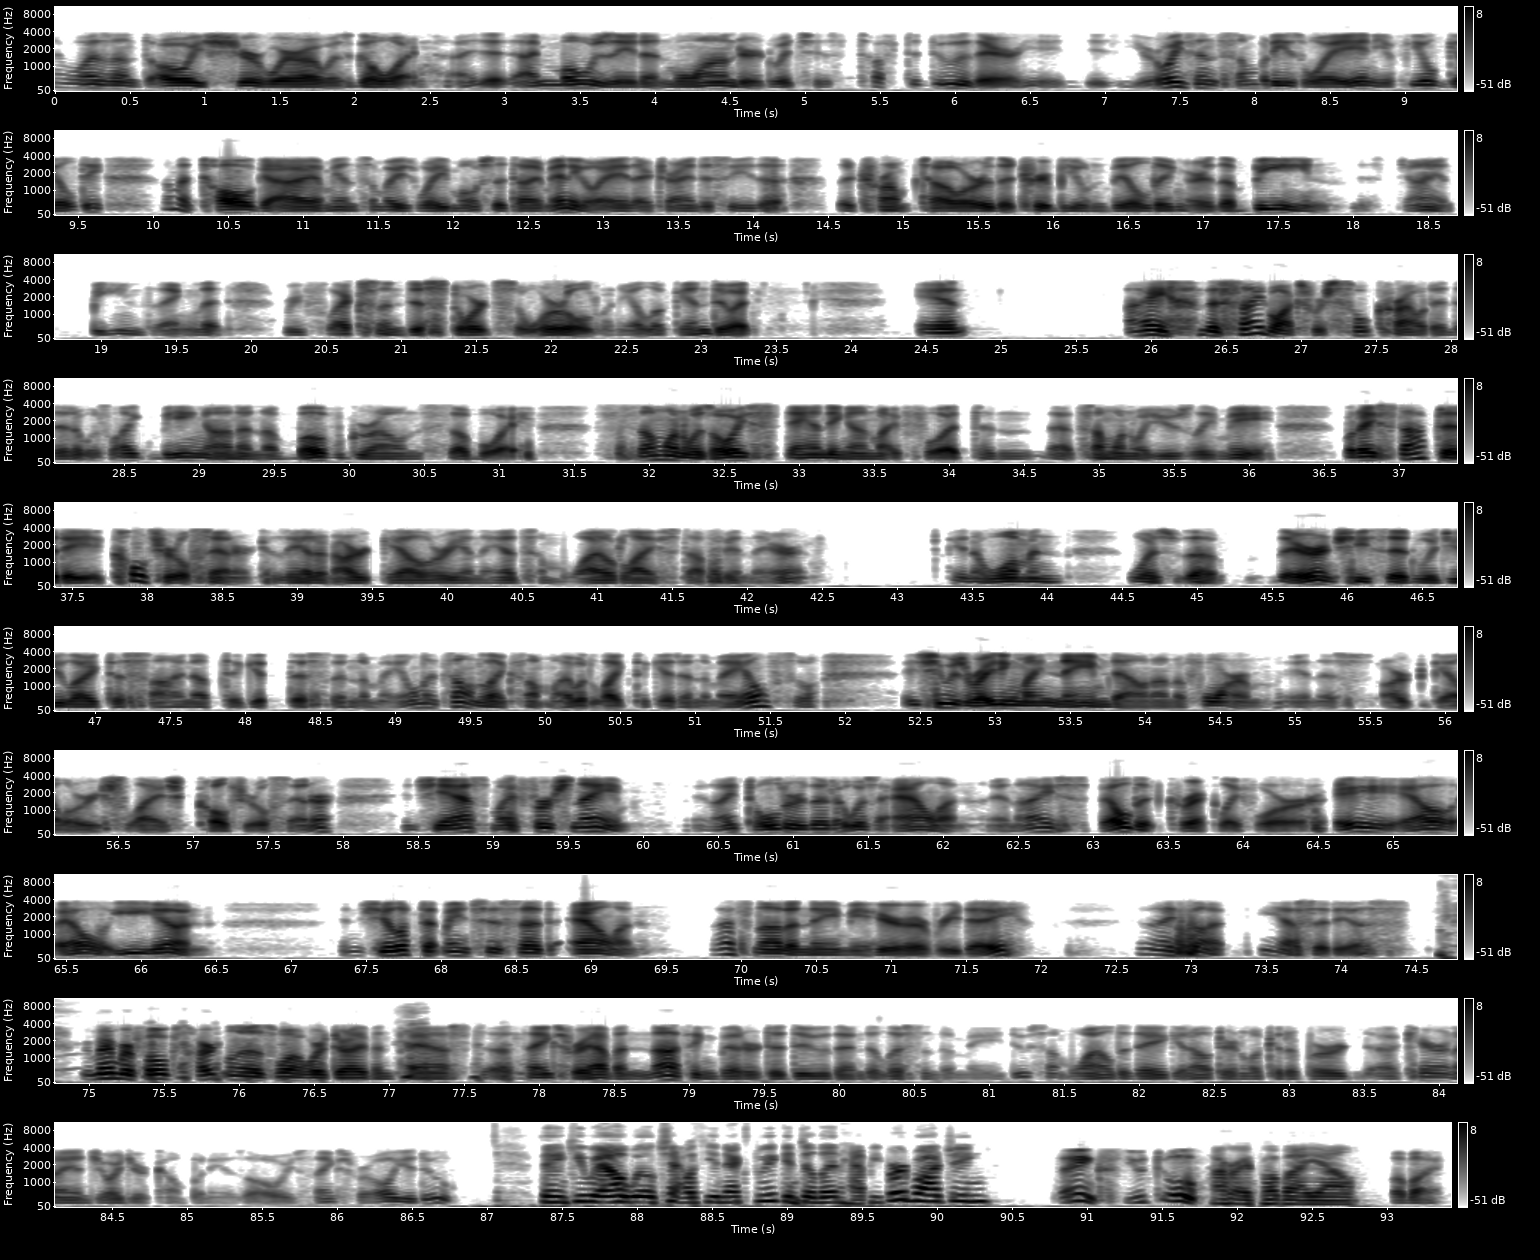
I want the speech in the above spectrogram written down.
I wasn't always sure where I was going. I, I moseyed and wandered, which is tough to do there. You, you're always in somebody's way, and you feel guilty. I'm a tall guy. I'm in somebody's way most of the time anyway. They're trying to see the the Trump Tower, the Tribune Building, or the Bean, this giant bean thing that reflects and distorts the world when you look into it. And I the sidewalks were so crowded that it was like being on an above ground subway. Someone was always standing on my foot, and that someone was usually me. But I stopped at a cultural center because they had an art gallery and they had some wildlife stuff in there. And a woman was uh, there, and she said, "Would you like to sign up to get this in the mail?" And it sounded like something I would like to get in the mail, so she was writing my name down on a form in this art gallery slash cultural center, and she asked my first name, and I told her that it was Allen, and I spelled it correctly for her, A L L E N, and she looked at me and she said, "Allen, that's not a name you hear every day," and I thought, "Yes, it is." Remember, folks, Heartland is what we're driving past. Uh, thanks for having nothing better to do than to listen to me. Do something wild today. Get out there and look at a bird. Uh, Karen, I enjoyed your company as always. Thanks for all you do. Thank you, Al. We'll chat with you next week. Until then, happy bird watching. Thanks. You too. All right. Bye bye, Al. Bye bye.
